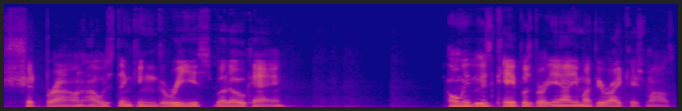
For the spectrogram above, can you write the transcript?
Shit brown. I was thinking grease, but okay. Oh, maybe his cape was burnt. Yeah, you might be right, Kish Miles.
